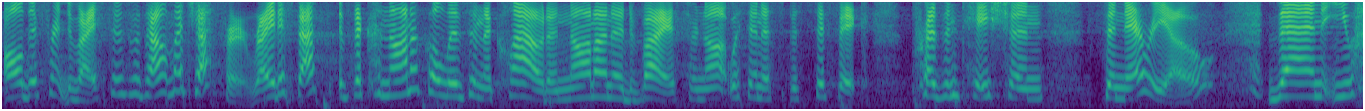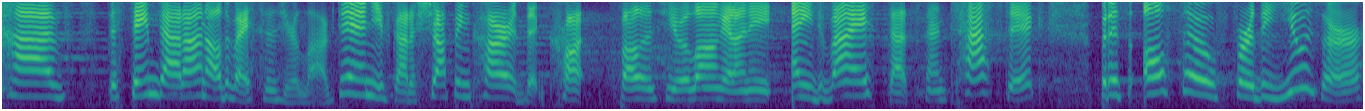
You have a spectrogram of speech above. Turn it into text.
all different devices without much effort, right? If, that's, if the canonical lives in the cloud and not on a device or not within a specific presentation scenario, then you have the same data on all devices. You're logged in, you've got a shopping cart that follows you along on any, any device. That's fantastic. But it's also, for the user,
